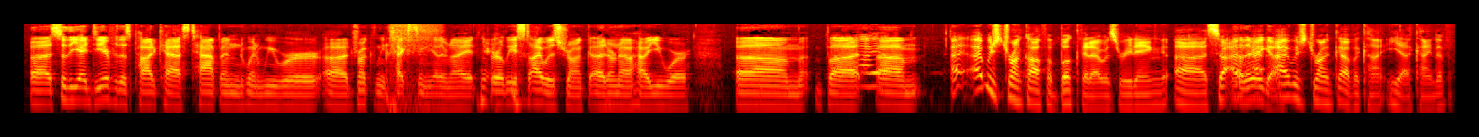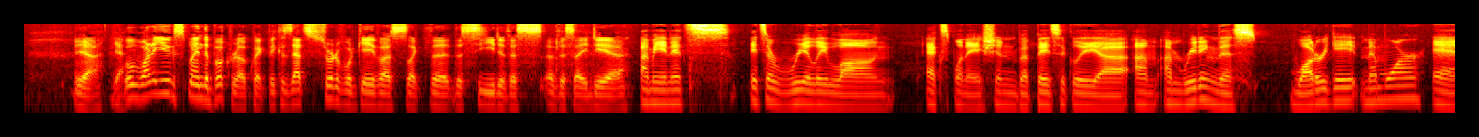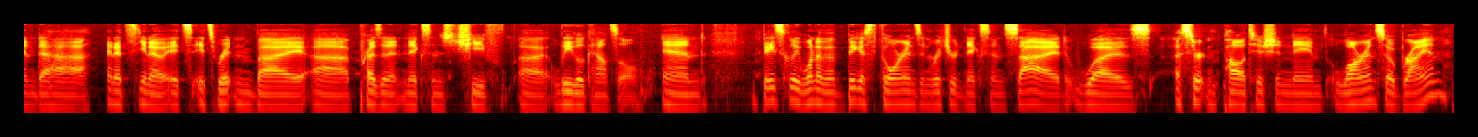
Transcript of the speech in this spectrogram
Uh, so the idea for this podcast happened when we were uh, drunkenly texting the other night, or at least I was drunk. I don't know how you were, um, but I- um, I, I was drunk off a book that I was reading. Uh, so I, Oh, there you I- go. I was drunk of a kind. Yeah, kind of. Yeah. Yeah. Well, why don't you explain the book real quick because that's sort of what gave us like the the seed of this of this idea. I mean, it's it's a really long explanation, but basically, uh, I'm I'm reading this Watergate memoir, and uh, and it's you know it's it's written by uh, President Nixon's chief uh, legal counsel, and basically one of the biggest thorns in Richard Nixon's side was a certain politician named Lawrence O'Brien,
